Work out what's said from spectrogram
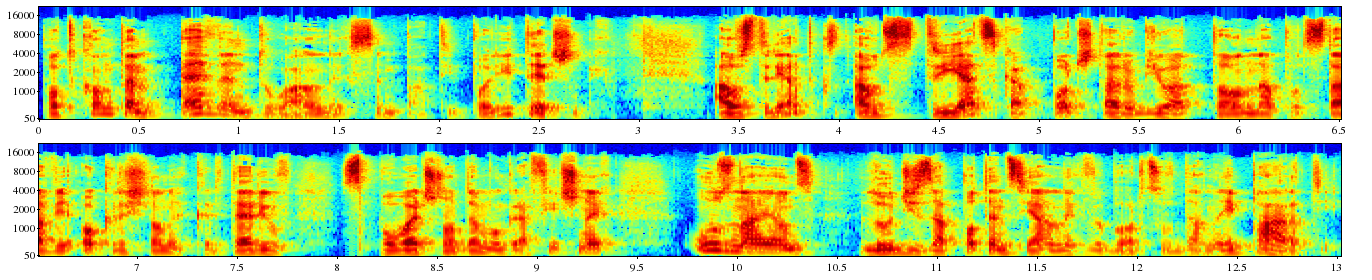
pod kątem ewentualnych sympatii politycznych. austriacka poczta robiła to na podstawie określonych kryteriów społeczno-demograficznych, uznając ludzi za potencjalnych wyborców danej partii.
